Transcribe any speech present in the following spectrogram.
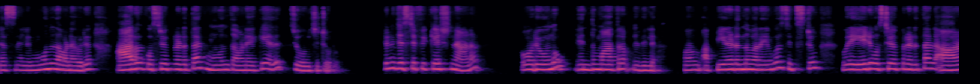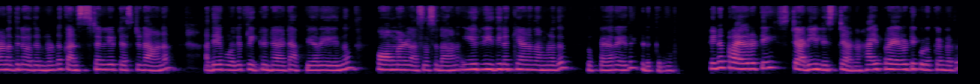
ലെസ് അല്ലെങ്കിൽ മൂന്ന് തവണ ഒരു ആറ് ക്വസ്റ്റ്യൻ പേപ്പർ എടുത്താൽ മൂന്ന് തവണയൊക്കെ അത് ചോദിച്ചിട്ടുള്ളൂ. പിന്നെ ജസ്റ്റിഫിക്കേഷൻ ആണ് ഓരോന്നും എന്തുമാത്രം ഇതിൽ അപ്പം അപ്പിയേർഡ് എന്ന് പറയുമ്പോൾ സിക്സ് ടു ഒരു ഏഴ് ക്വസ്റ്റ്യൻ പേപ്പർ എടുത്താൽ ആറെണ്ണത്തിലും അതുണ്ട് കൺസിസ്റ്റന്റ്ലി ടെസ്റ്റഡ് ആണ്. അതേപോലെ ഫ്രീക്വന്റ് ആയിട്ട് അപ്പിയർ ചെയ്യുന്നു. കോമൺ അസസ്ഡ് ആണ്. ഈ ഒരു രീതിയിലൊക്കെയാണ് നമ്മളത് പ്രിപ്പയർ ചെയ്ത് എടുക്കുന്നത്. പിന്നെ പ്രയോറിറ്റി സ്റ്റഡി ലിസ്റ്റ് ആണ്. ഹൈ പ്രയോറിറ്റി കൊടുക്കേണ്ടത്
